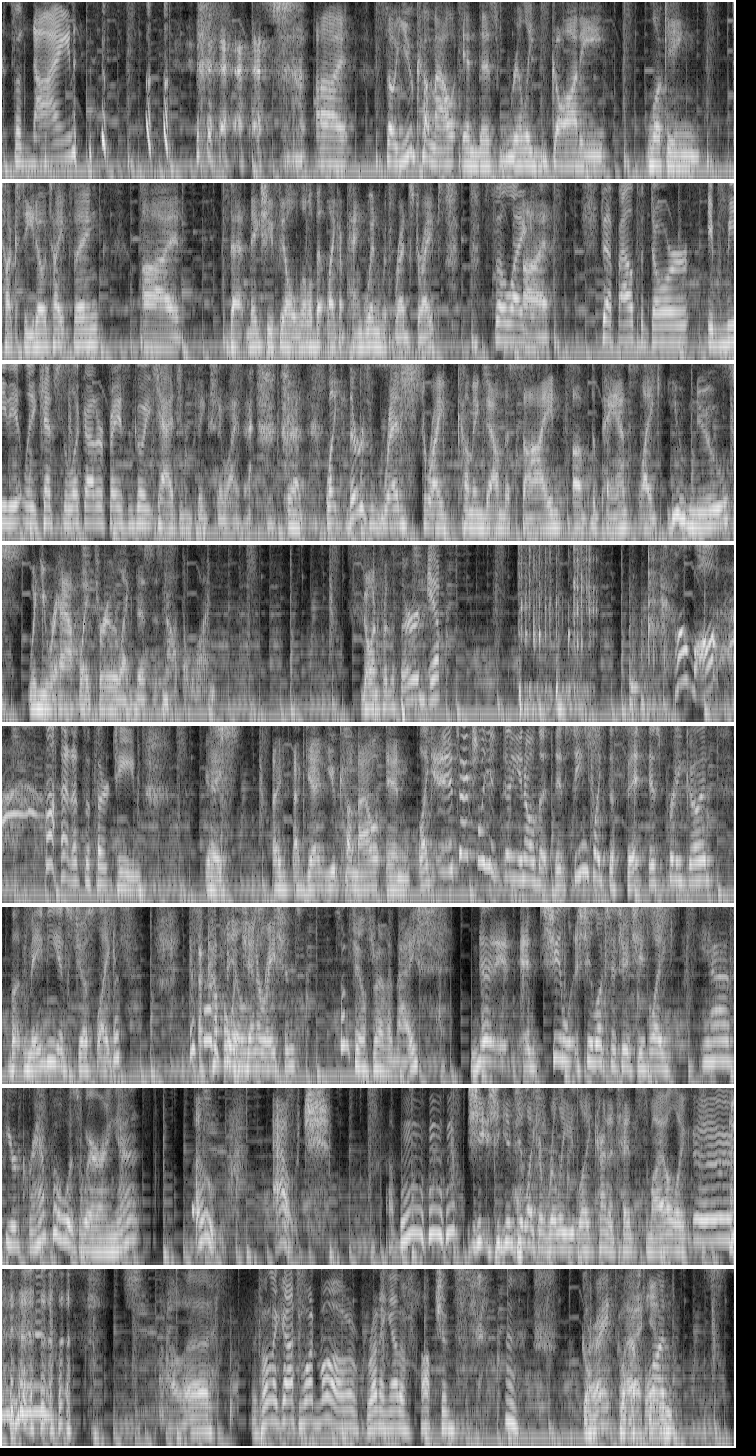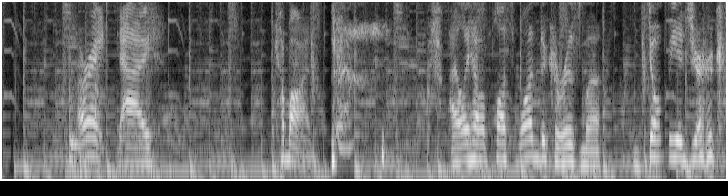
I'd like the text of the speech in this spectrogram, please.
It's a nine. Uh, so you come out in this really gaudy looking tuxedo type thing uh, that makes you feel a little bit like a penguin with red stripes. So like Uh, step out the door, immediately catch the look on her face and go, Yeah, I didn't think so either. Yeah, like there's red stripe coming down the side of the pants. Like you knew when you were halfway through, like this is not the one. Going for the third? Yep. Come on. That's a 13. Okay. Again, you come out and like it's actually you know that it seems like the fit is pretty good, but maybe it's just like This this a couple feels, of generations. This one feels rather nice. Uh, And she she looks at you and she's like, "Yeah, if your grandpa was wearing it." Oh, ouch. She she gives you like a really like kind of tense smile, like. "Uh." Uh, we've only got one more. We're running out of options. All right, go last back in. one. All right, die. come on. I only have a plus one to charisma. Don't be a jerk.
